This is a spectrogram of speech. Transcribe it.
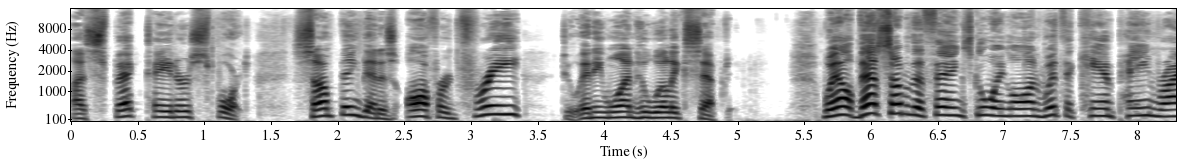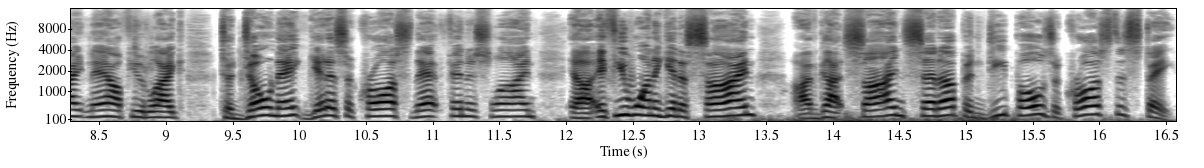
a spectator sport, something that is offered free to anyone who will accept it. Well, that's some of the things going on with the campaign right now. If you'd like to donate, get us across that finish line. Uh, if you want to get a sign, I've got signs set up in depots across the state.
